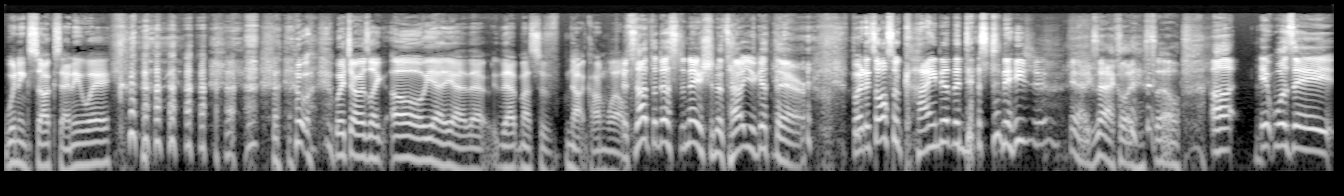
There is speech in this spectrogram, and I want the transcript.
"Winning sucks anyway," which I was like, "Oh yeah, yeah." That that must have not gone well. It's not the destination; it's how you get there. but it's also kind of the destination. yeah, exactly. So uh, it was a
